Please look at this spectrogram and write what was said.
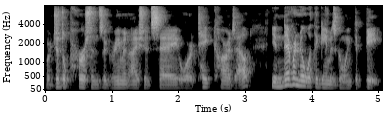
or gentle person's agreement, I should say, or take cards out, you never know what the game is going to be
